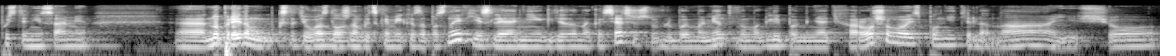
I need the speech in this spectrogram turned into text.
пусть они сами... Э, но при этом, кстати, у вас должна быть скамейка запасных, если они где-то накосячат, чтобы в любой момент вы могли поменять хорошего исполнителя на еще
